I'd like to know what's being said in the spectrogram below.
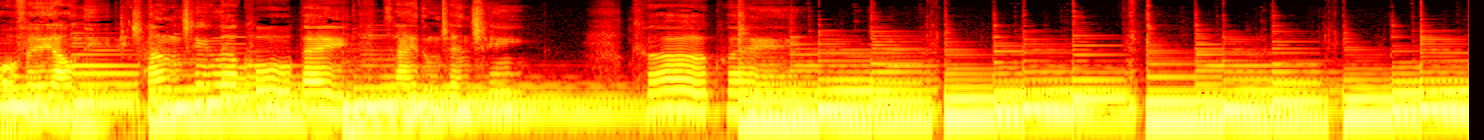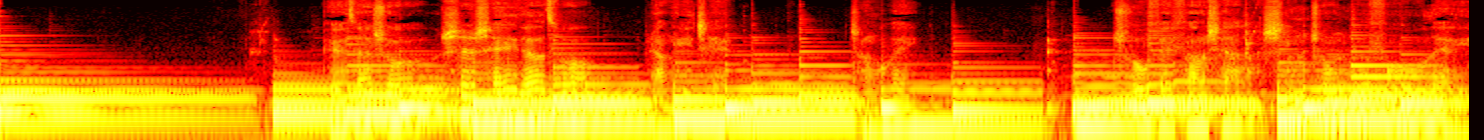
莫非要你尝尽了苦悲，才懂真情？可贵，别再说是谁的错，让一切成灰。除非放下心中的负累，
